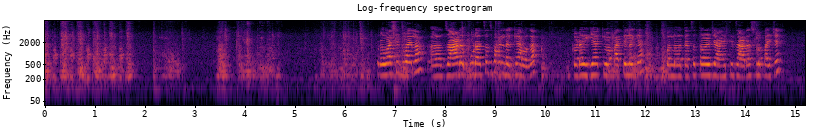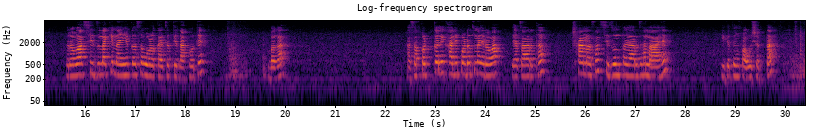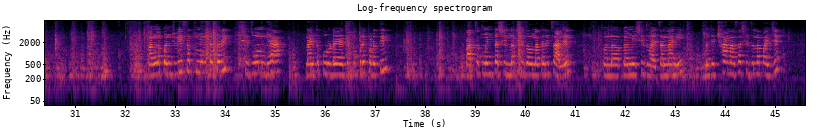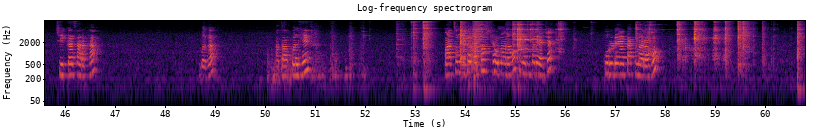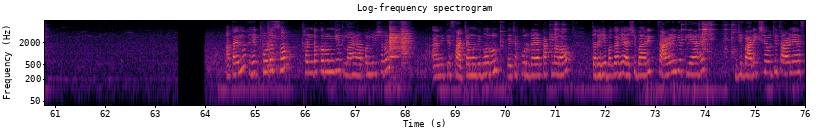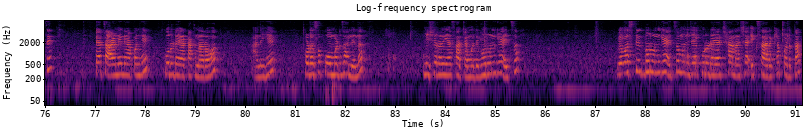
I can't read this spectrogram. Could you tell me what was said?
रवा शिजवायला जाड बुडाचंच भांडं घ्या बघा. कढई घ्या किंवा पातेलं घ्या पण त्याचं तळ जे आहे ते जाड असलं पाहिजे. रवा शिजला की नाही हे कसं ओळखायचं ते दाखवते. बघा. असा पटकनी खाली पडत नाही रवा याचा अर्थ छान असा शिजून तयार झाला आहे. इथे तुम्ही पाहू शकता. चांगलं पंचवीस मिनटं तरी शिजवून घ्या नाही तर कुरडयाचे तुकडे पडतील. पाच एक मिनटं शिल्लक शिजवला तरी चालेल पण कमी शिजवायचा नाही. म्हणजे छान असा शिजला पाहिजे चिकासारखा. बघा आता आपण हे पाच मिनटं असंच ठेवणार आहोत. नंतर याच्या कुरड्या टाकणार आहोत. आता आहे ना हे थोडंसं थंड करून घेतलं आहे आपण मिश्रण. आणि ते साच्यामध्ये भरून याच्या कुरडया टाकणार आहोत. तर हे बघा हे अशी बारीक चाळणी घेतली आहे. जी बारीक शेवची चाळणी असते त्या चाळणीने आपण हे कुरडया टाकणार आहोत. आणि हे थोडंसं कोमट झालेलं मिश्रण या साच्यामध्ये भरून घ्यायचं. व्यवस्थित भरून घ्यायचं म्हणजे कुरडया छान अशा एकसारख्या पडतात.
